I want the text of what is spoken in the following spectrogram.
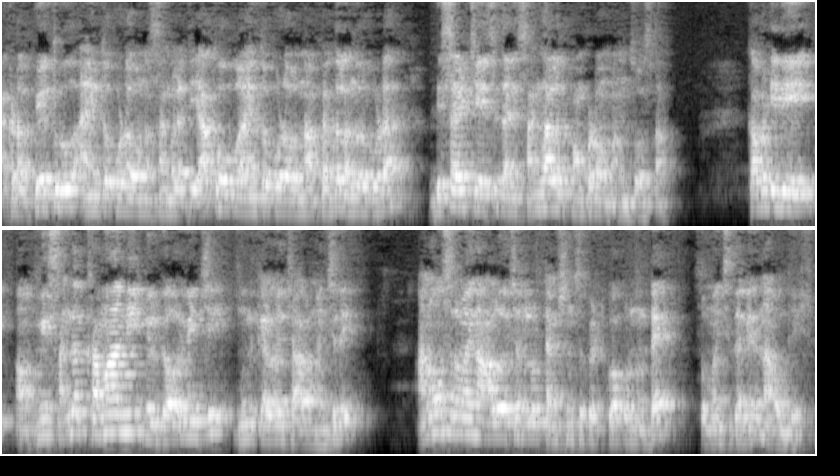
అక్కడ పేతులు ఆయనతో కూడా ఉన్న సంఘాలు అయితే యాకోబు ఆయనతో కూడా ఉన్న పెద్దలందరూ కూడా డిసైడ్ చేసి దాని సంఘాలకు పంపడం మనం చూస్తాం. కాబట్టి ఇది మీ సంఘ క్రమాన్ని మీరు గౌరవించి ముందుకెళ్ళడం చాలా మంచిది. అనవసరమైన ఆలోచనలు టెన్షన్స్ పెట్టుకోకుండా ఉంటే సో మంచిది అనేది నా ఉద్దేశం.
